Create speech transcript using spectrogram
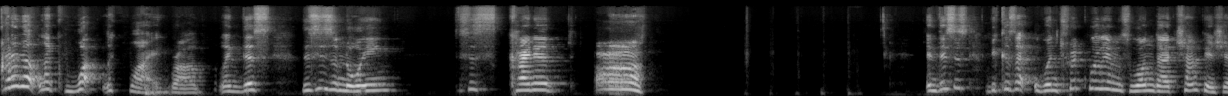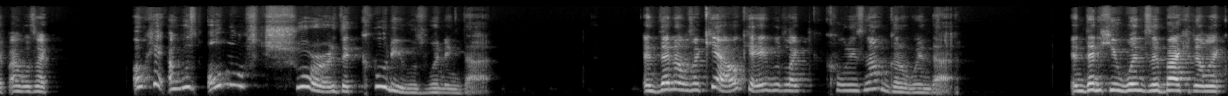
I don't know, like what, like why, Rob? Like this, this is annoying. This is kind of. And this is because I, when Trick Williams won that championship, I was like, okay, I was almost sure that Cody was winning that. And then I was like, yeah, okay, but like Cody's not gonna win that. And then he wins it back, and I'm like,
